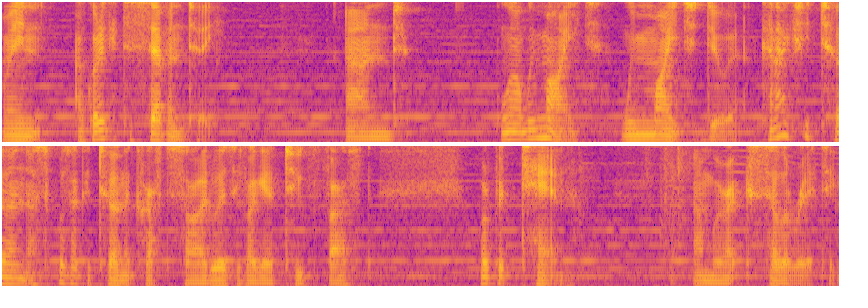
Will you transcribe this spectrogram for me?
I mean, I've got to get to 70. And, well, we might. We might do it. Can I actually turn... I suppose I could turn the craft sideways if I get too fast. We're up at 10. And we're accelerating.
